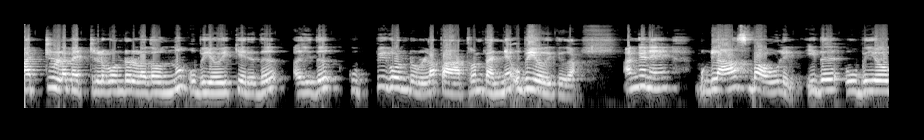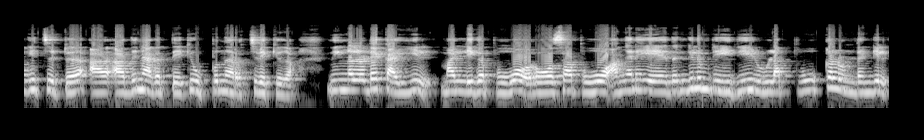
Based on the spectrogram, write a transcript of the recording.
മറ്റുള്ള മെറ്റൽ കൊണ്ടുള്ളതൊന്നും ഉപയോഗിക്കരുത്. ഇത് കുപ്പി കൊണ്ടുള്ള പാത്രം തന്നെ ഉപയോഗിക്കുക. അങ്ങനെ ഗ്ലാസ് ബൗളിൽ ഇത് ഉപയോഗിച്ചിട്ട് അതിനകത്തേക്ക് ഉപ്പ് നിറച്ച് വെക്കുക. നിങ്ങളുടെ കയ്യിൽ മല്ലികപ്പൂവോ റോസാപ്പൂവോ അങ്ങനെ ഏതെങ്കിലും രീതിയിലുള്ള പൂക്കൾ ഉണ്ടെങ്കിൽ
